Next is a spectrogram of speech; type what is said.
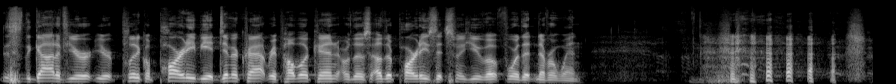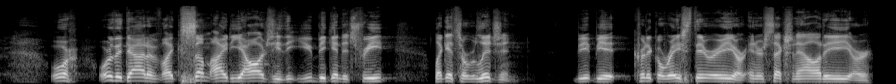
this is the God of your, your political party, be it Democrat, Republican, or those other parties that some of you vote for that never win. or, or the God of like some ideology that you begin to treat like it's a religion, be it, be it critical race theory or intersectionality or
